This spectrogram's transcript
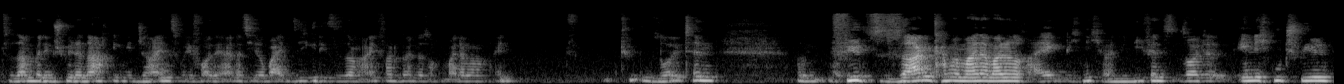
zusammen mit dem Spiel danach gegen die Giants, wo die Fortinanders ihre beiden Siege diese Saison einfahren können, das auch meiner Meinung nach eintüten sollten. Ähm, viel zu sagen kann man meiner Meinung nach eigentlich nicht, weil die Defense sollte ähnlich gut spielen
